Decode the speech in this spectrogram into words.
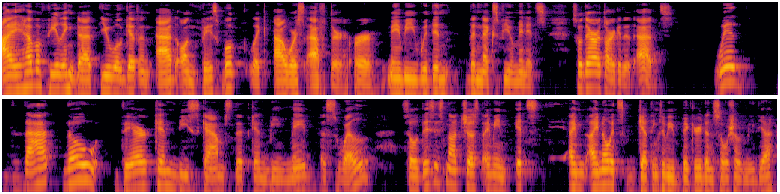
I have a feeling that you will get an ad on Facebook like hours after or maybe within the next few minutes. So there are targeted ads. With that though, there can be scams that can be made as well. So this is not just I mean it's I I know it's getting to be bigger than social media,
